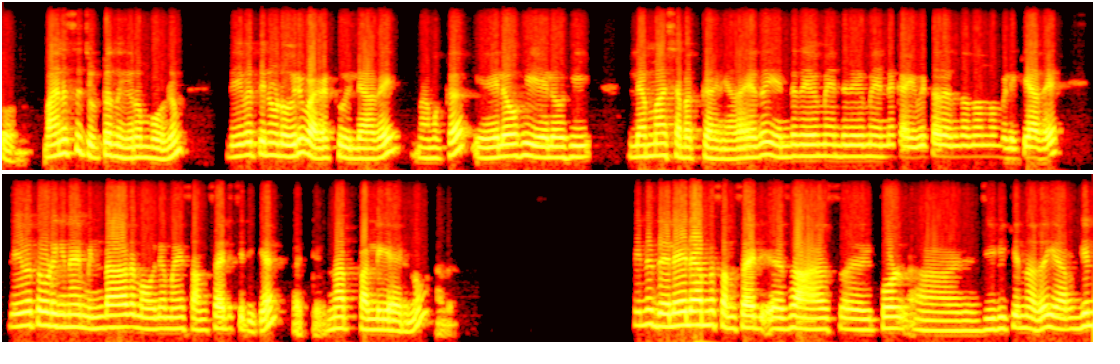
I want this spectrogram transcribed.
തോന്നും. മനസ്സ് ചുട്ടു നീറുമ്പോഴും ദൈവത്തിനോട് ഒരു വഴക്കുമില്ലാതെ നമുക്ക് ഏലോഹി ഏലോഹി ലമ്മ ശബക്കാനി അതായത് എന്റെ ദൈവമേ എന്റെ ദൈവമേ എന്നെ കൈവിട്ടത് എന്തെന്നൊന്നും വിളിക്കാതെ ദൈവത്തോട് ഇങ്ങനെ മിണ്ടാതെ മൗനമായി സംസാരിച്ചിരിക്കാൻ പറ്റും. എന്ന പള്ളിയായിരുന്നു അത്. പിന്നെ ദലൈലാമ സംസാരി ഇപ്പോൾ ജീവിക്കുന്നത് എർഗിൻ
